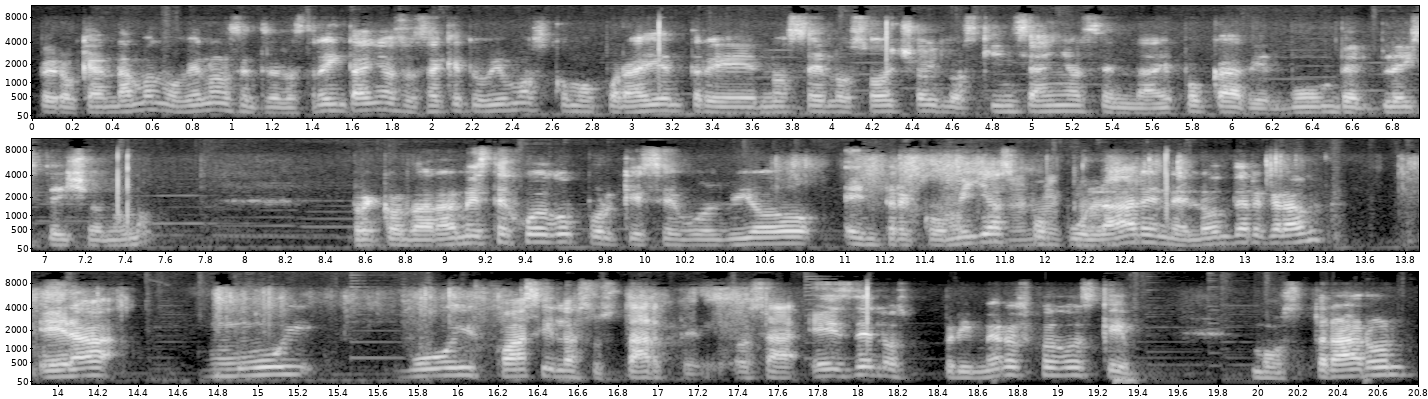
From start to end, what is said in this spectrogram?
pero que andamos moviéndonos entre los 30 años, o sea que tuvimos como por ahí entre, no sé, los 8 y los 15 años en la época del boom del PlayStation 1 recordarán este juego porque se volvió, entre comillas, popular en el underground. Era muy, muy fácil asustarte. O sea, es de los primeros juegos que mostraron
